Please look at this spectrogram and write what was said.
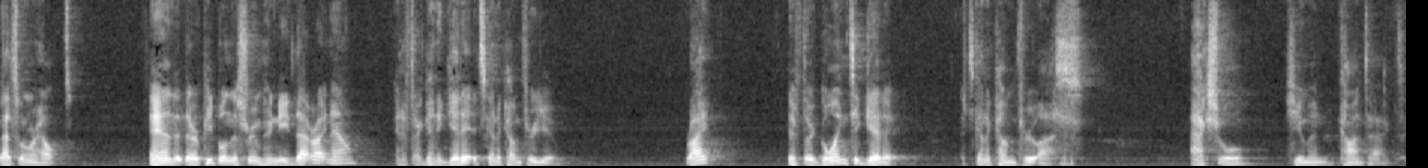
That's when we're helped. And that there are people in this room who need that right now, and if they're going to get it, it's going to come through you. Right? If they're going to get it, it's going to come through us. Actual human contact.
